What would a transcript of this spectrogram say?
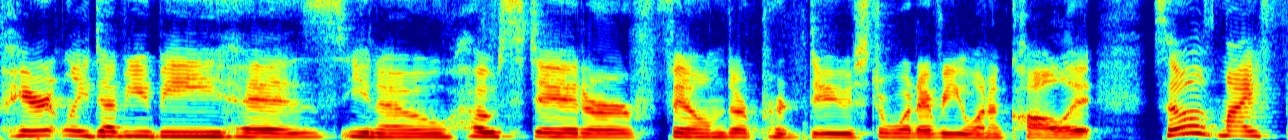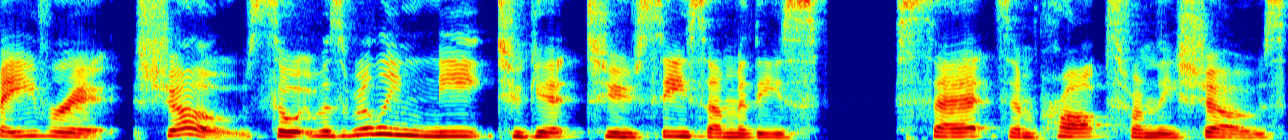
Apparently, WB has, you know, hosted or filmed or produced or whatever you want to call it, some of my favorite shows. So it was really neat to get to see some of these sets and props from these shows.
